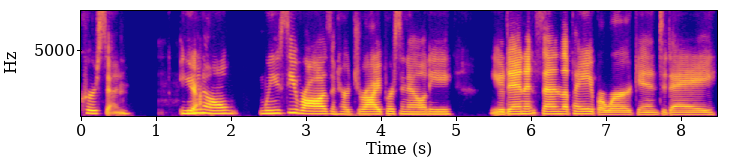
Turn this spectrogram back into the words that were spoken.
Kirsten. You Yeah. know, when you see Roz and her dry personality, you didn't send the paperwork in today,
